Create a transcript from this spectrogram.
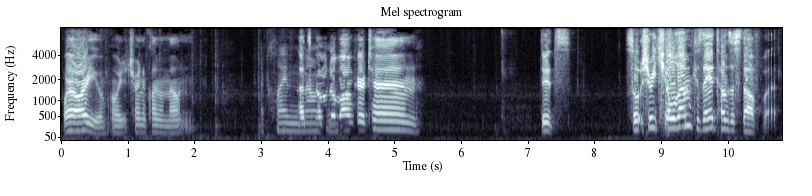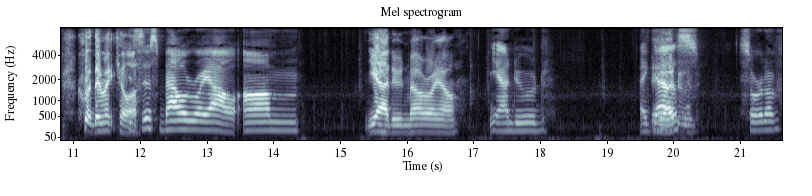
Where are you? Oh, you're trying to climb a mountain. I climbed the Let's mountain. go to Bunker 10. Dude. So, should we kill them? Because they had tons of stuff, but they might kill Is us. Is this Battle Royale? Um, Yeah, dude, Battle Royale. yeah, dude. I Yeah, guess. dude. Sort of.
